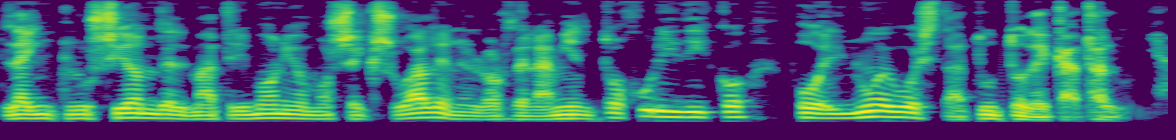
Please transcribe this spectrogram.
la inclusión del matrimonio homosexual en el ordenamiento jurídico o el nuevo Estatuto de Cataluña.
